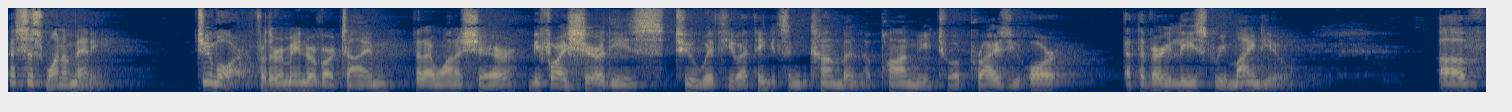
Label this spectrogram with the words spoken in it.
That's just one of many. Two more for the remainder of our time that I want to share. Before I share these two with you, I think it's incumbent upon me to apprise you, or at the very least, remind you of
